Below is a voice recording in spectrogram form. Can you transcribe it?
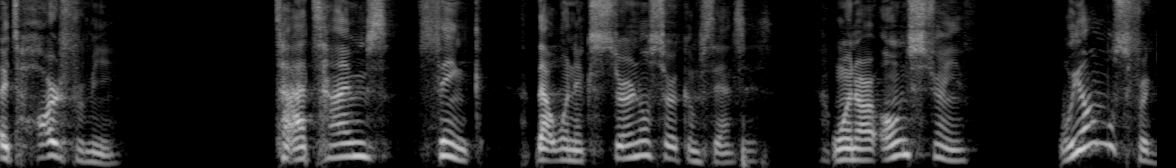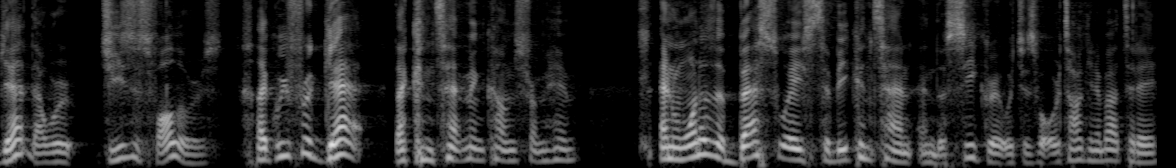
it's hard for me to at times think that when external circumstances, when our own strength, we almost forget that we're Jesus followers. Like we forget that contentment comes from Him. And one of the best ways to be content, and the secret, which is what we're talking about today,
